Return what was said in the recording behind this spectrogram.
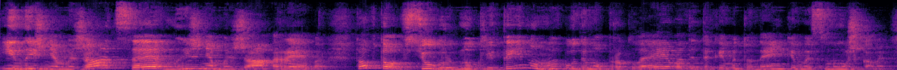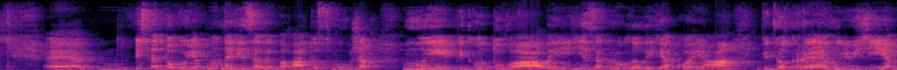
І нижня межа це нижня межа ребер. Тобто всю грудну клітину ми будемо проклеювати такими тоненькими смужками. Е, Після того, як ми нарізали багато смужок, ми підготували її, закруглили якоря, відокремлюємо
